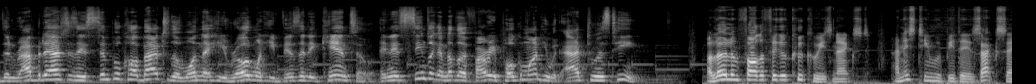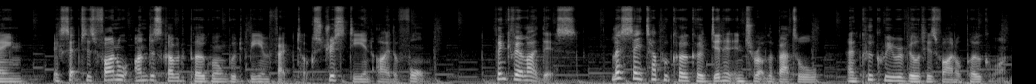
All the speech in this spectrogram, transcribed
Then Rapidash is a simple callback to the one that he rode when he visited Kanto, and it seems like another fiery Pokemon he would add to his team. Alolan father figure Kukui is next, and his team would be the exact same, except his final undiscovered Pokemon would be in fact Toxtricity in either form. Think of it like this. Let's say Tapu Koko didn't interrupt the battle and Kukui revealed his final Pokemon.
